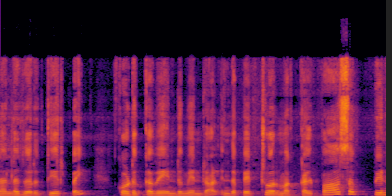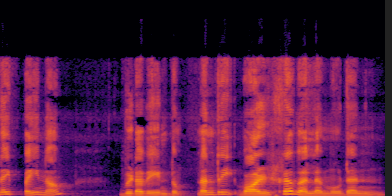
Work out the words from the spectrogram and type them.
நல்லதொரு தீர்ப்பை கொடுக்க வேண்டும் என்றால் இந்த பெற்றோர் மக்கள் பாச பிணைப்பை நாம் விட வேண்டும். நன்றி. வாழ்க வளமுடன்.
